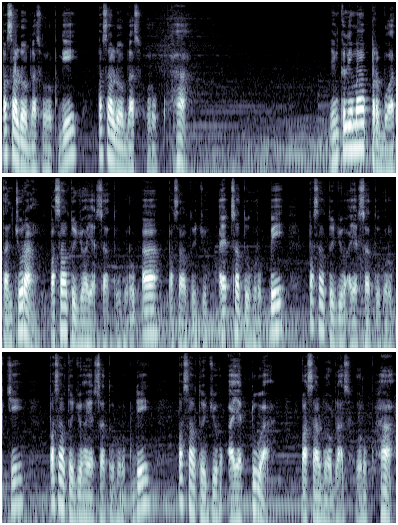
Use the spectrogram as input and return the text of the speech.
pasal 12 huruf G, pasal 12 huruf H. Yang kelima, perbuatan curang. Pasal 7 ayat 1 huruf A, pasal 7 ayat 1 huruf B, pasal 7 ayat 1 huruf C, pasal 7 ayat 1 huruf D, pasal 7 ayat 2, pasal 12 huruf H.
